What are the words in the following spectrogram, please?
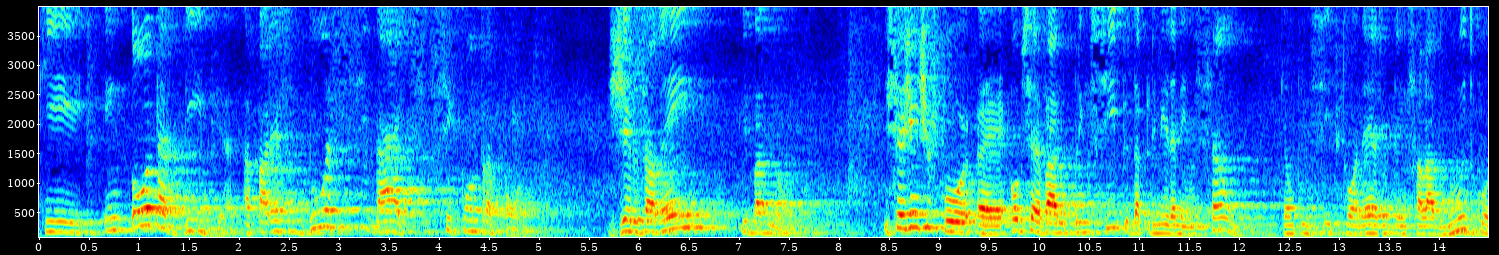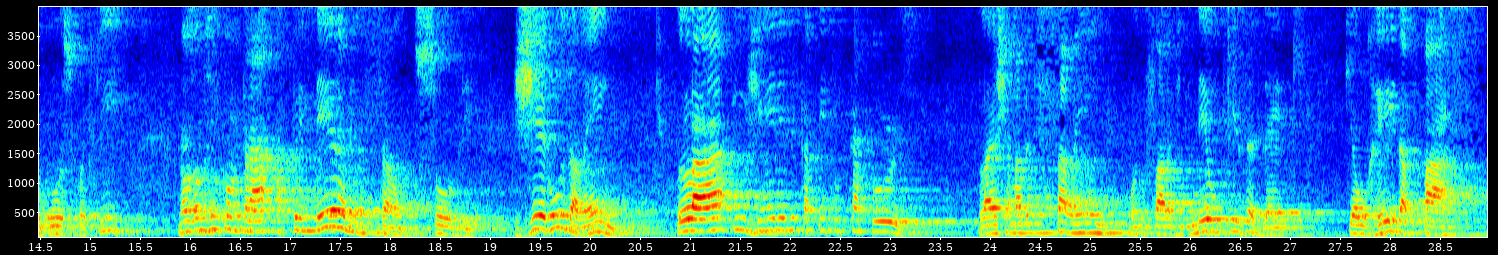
que em toda a Bíblia aparecem duas cidades se contrapondo: Jerusalém e Babilônia. E se a gente for é, observar o princípio da primeira menção, que é um princípio que o Onésimo tem falado muito conosco aqui, nós vamos encontrar a primeira menção sobre Jerusalém lá em Gênesis capítulo 14. Lá é chamada de Salém, quando fala de Melquisedeque, que é o rei da paz,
